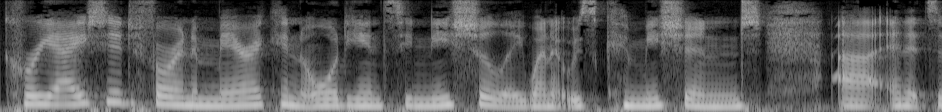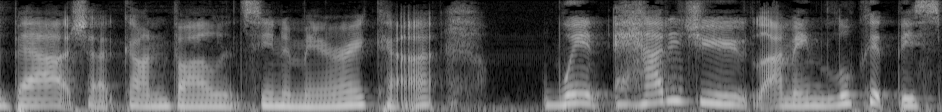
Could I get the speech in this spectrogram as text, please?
created for an American audience initially when it was commissioned, uh, and it's about uh, gun violence in America, when how did you i mean look at this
